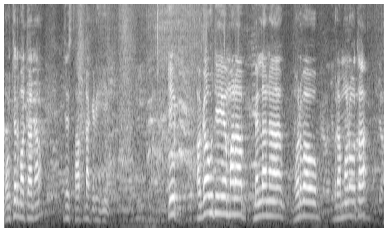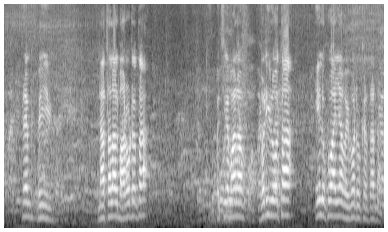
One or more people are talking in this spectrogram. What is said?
બહુચર માતાના જે સ્થાપના કરી છે. એ અગાઉ જે અમારા મહેલાના વડવાઓ બ્રાહ્મણો હતા પ્રેમભાઈ નાથાલાલ બારોટ હતા પછી અમારા વડીલો હતા એ લોકો અહીંયા વહીવટો કરતા હતા.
